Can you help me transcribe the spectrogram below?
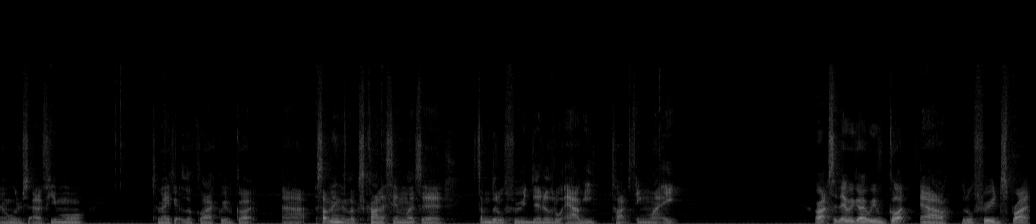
And we'll just add a few more to make it look like we've got uh, something that looks kind of similar to some little food that a little algae type thing might eat. Alright, so there we go. We've got our little food sprite.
